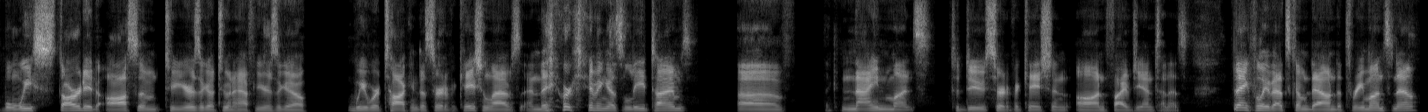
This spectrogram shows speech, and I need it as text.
when we started OSOM two years ago two and a half years ago we were talking to certification labs and they were giving us lead times of like nine months to do certification on 5g antennas. Thankfully that's come down to three months now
